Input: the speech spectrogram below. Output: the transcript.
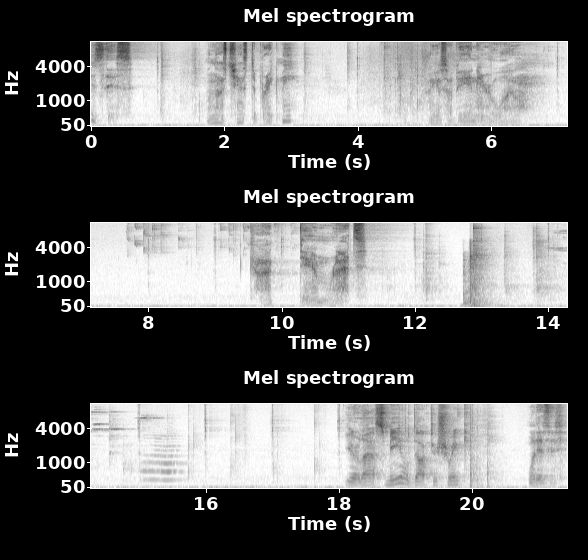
What is this? One last chance to break me? I guess I'll be in here a while. God damn rats. Your last meal, Dr. Shrink. What is it?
